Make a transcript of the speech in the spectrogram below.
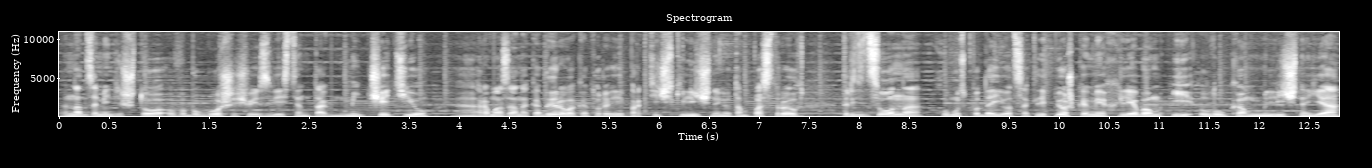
Надо заметить, что в Абугош еще известен так мечетью э, Рамазана Кадырова, который практически лично ее там построил. Традиционно хумус подается лепешками, хлебом и луком. Лично я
